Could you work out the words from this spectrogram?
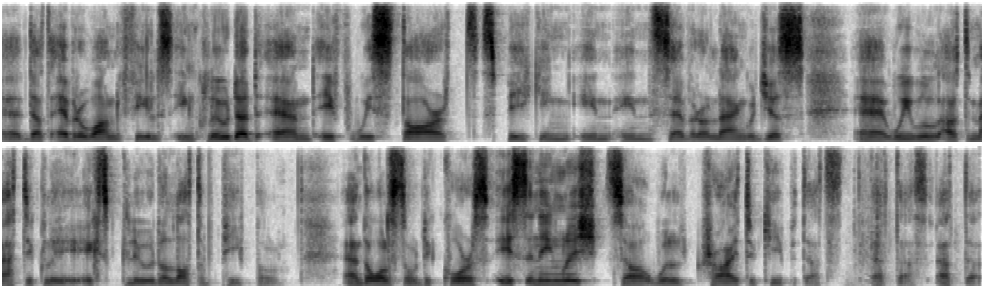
uh, that everyone feels included and if we start speaking in in several languages uh, we will automatically exclude a lot of people. And also the course is in english so we'll try to keep it at at that at, the,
